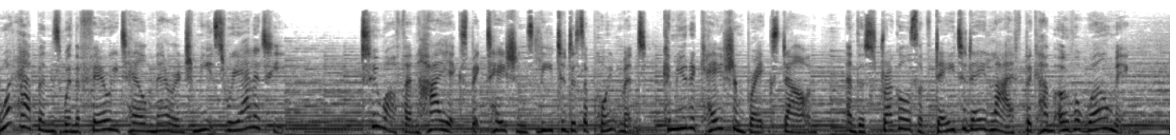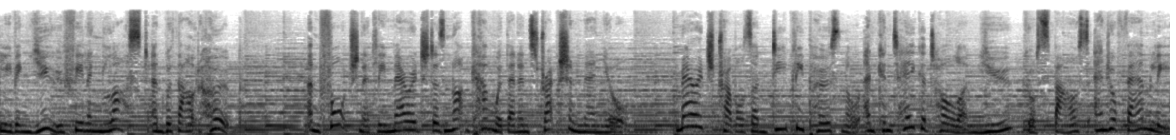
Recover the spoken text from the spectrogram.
What happens when the fairy tale marriage meets reality? Too often, high expectations lead to disappointment, communication breaks down, and the struggles of day to day life become overwhelming, leaving you feeling lost and without hope. Unfortunately, marriage does not come with an instruction manual. Marriage troubles are deeply personal and can take a toll on you, your spouse, and your family.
